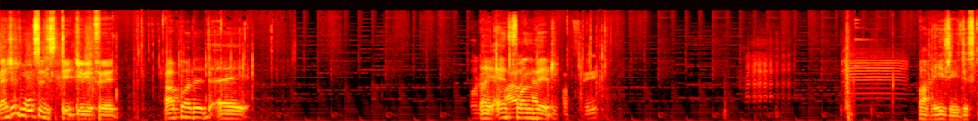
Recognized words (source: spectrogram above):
Imagine horses did give you food. I uploaded a Although Hey, F1 have vid. any oh easy, just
